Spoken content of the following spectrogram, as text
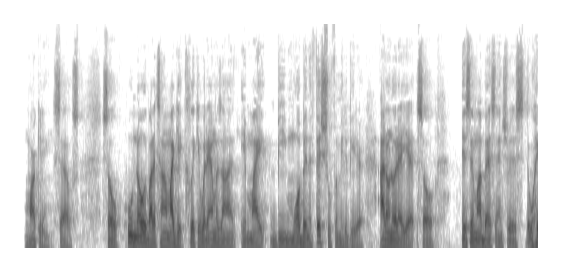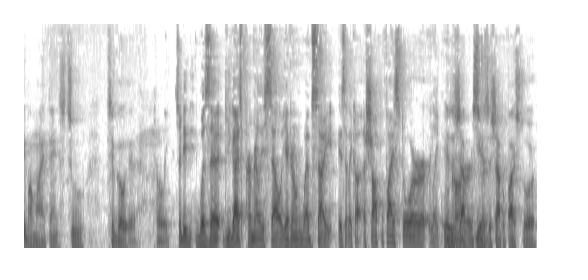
Marketing, sales. So who knows? By the time I get clicking with Amazon, it might be more beneficial for me to be there. I don't know that yet. So it's in my best interest, the way my mind thinks, to to go there. Totally. So did was the do you guys primarily sell? You have your own website. Is it like a, a Shopify store or like It's a shop, WooCommerce? yeah, it's a Shopify store.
